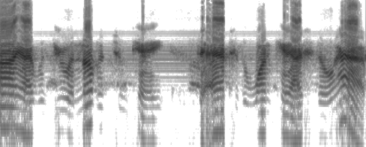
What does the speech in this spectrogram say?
Hi, I withdrew another 2K to add 1K I still have.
